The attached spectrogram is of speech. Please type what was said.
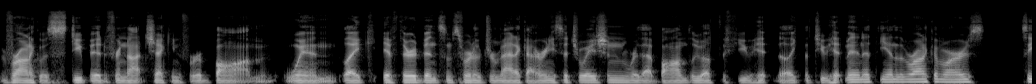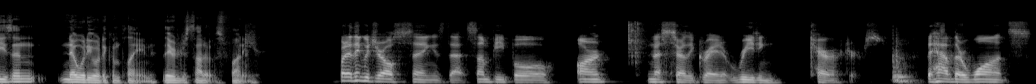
veronica was stupid for not checking for a bomb when like if there had been some sort of dramatic irony situation where that bomb blew up the few hit like the two hitmen at the end of the veronica mars season, nobody would have complained. They would just thought it was funny. But I think what you're also saying is that some people aren't necessarily great at reading characters. They have their wants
